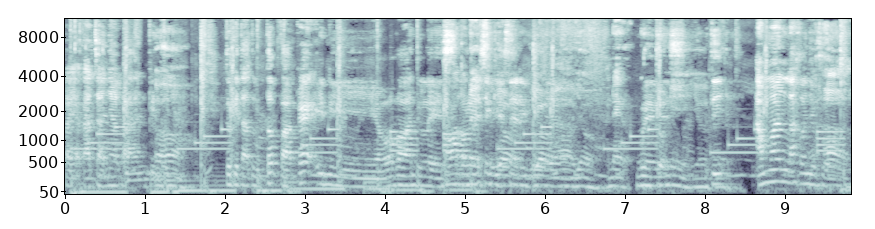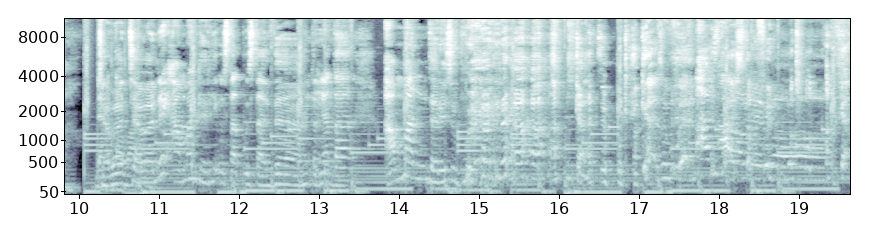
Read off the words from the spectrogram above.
kayak kacanya kan pintunya. Itu kita tutup pakai ini apa papan tulis. Papan tulis yo geser gitu yo yo yo. Jadi aman lah kan Ah. Jawa Jawa ini aman dari ustadz ustadzah ternyata aman dari subuhan gak subuh Gak sumpah. Astagfirullah. Gak.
